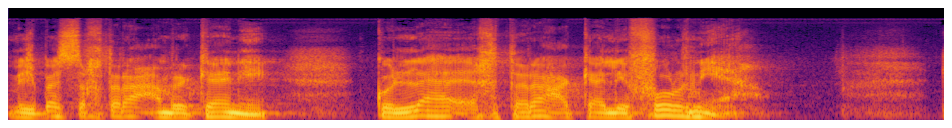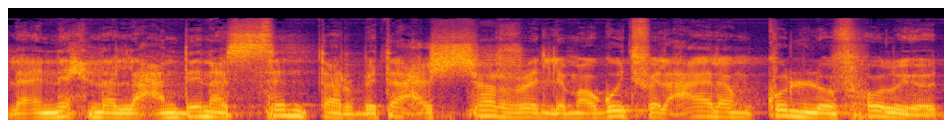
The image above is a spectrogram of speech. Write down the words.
مش بس اختراع أمريكاني كلها اختراع كاليفورنيا. لأن إحنا اللي عندنا ال center بتاع الشر اللي موجود في العالم كله في هوليوود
